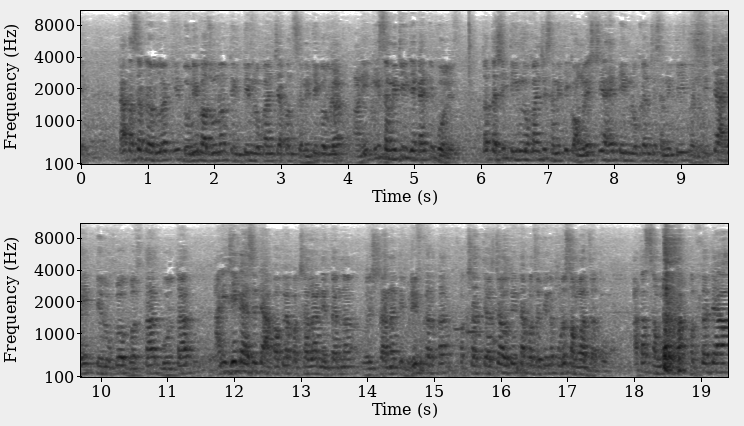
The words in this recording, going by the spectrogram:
त्यात असं ठरलं की दोन्ही बाजूनं तीन तीन लोकांची आपण समिती करूयात आणि ती समिती जे काय ती बोलेल. तर तशी तीन लोकांची समिती काँग्रेसची आहे तीन लोकांची समिती वंचितची आहे ते लोक बसतात बोलतात आणि जे काय असेल ते आपापल्या पक्षाला नेत्यांना वरिष्ठांना ते ब्रीफ करतात. पक्षात चर्चा होते त्या पद्धतीने पुढे संवाद जातो. आता संवाद हा फक्त त्या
